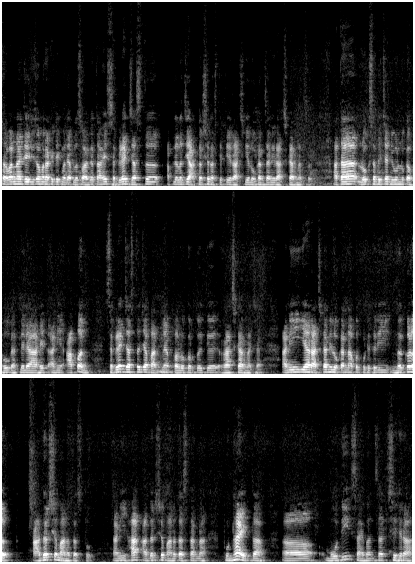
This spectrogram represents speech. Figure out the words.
सर्वांना जय जिजाऊ मराठी टेकमध्ये आपलं स्वागत आहे. सगळ्यात जास्त आपल्याला जे आकर्षण असते ते राजकीय लोकांचं आणि राजकारणाचं. आता लोकसभेच्या निवडणुका होऊ घातलेल्या आहेत आणि आपण सगळ्यात जास्त ज्या बातम्या फॉलो करतोय ते राजकारणाच्या. आणि या राजकारणी लोकांना आपण कुठेतरी नकळत आदर्श मानत असतो. आणि हा आदर्श मानत असताना पुन्हा एकदा मोदी साहेबांचा चेहरा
